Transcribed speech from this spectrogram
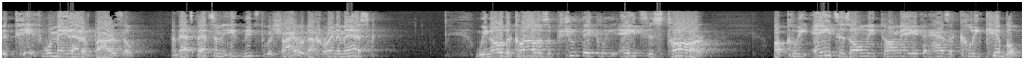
The teeth were made out of barzel. And that's, that's it leads to a shiloh that Achroinim ask. We know the klal is a pshute kli eitz is tar. A kli eitz is only tame if it has a kli kibble.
